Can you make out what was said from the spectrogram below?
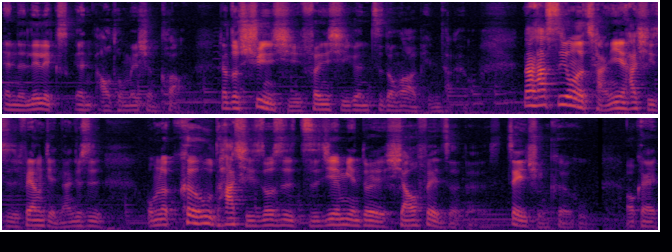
Analytics and Automation Cloud，叫做讯息分析跟自动化的平台哦。那它适用的产业，它其实非常简单，就是我们的客户，他其实都是直接面对消费者的这一群客户。OK，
